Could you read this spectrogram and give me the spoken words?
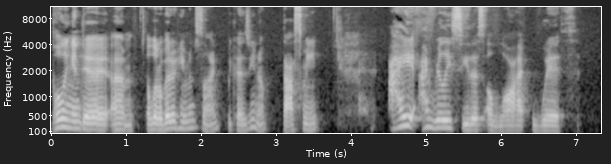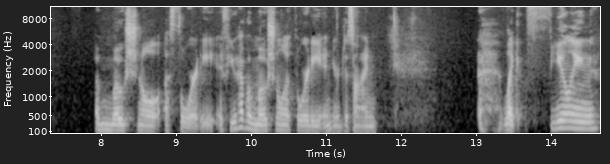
Pulling into um, a little bit of human design because, you know, that's me. I, I really see this a lot with emotional authority. If you have emotional authority in your design, like feeling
